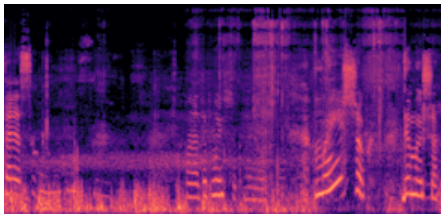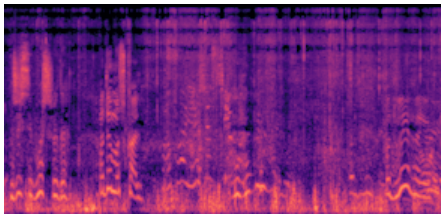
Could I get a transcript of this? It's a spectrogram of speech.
Тесик. Вона тут мишок нанесла. Мишок? Де миша? Джесі, миша де? А де москаль? Папа, я зараз ще Подвигаю.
